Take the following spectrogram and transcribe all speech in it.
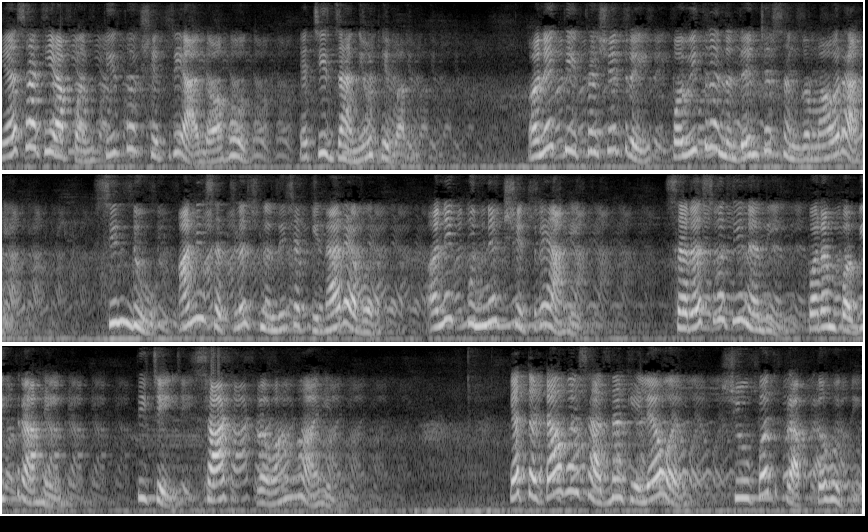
यासाठी आपण तीर्थक्षेत्री आलो आहोत याची जाणीव ठेवावी. अनेक तीर्थक्षेत्रे पवित्र नद्यांच्या संगमावर आहेत. सिंधू आणि सतलज नदीच्या किनाऱ्यावर अनेक पुण्यक्षेत्रे आहेत. सरस्वती नदी परम पवित्र आहे. तिचे साठ प्रवाह आहेत. या तटावर साधना केल्यावर शिवपद प्राप्त होते.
